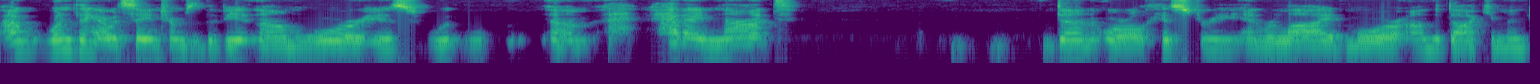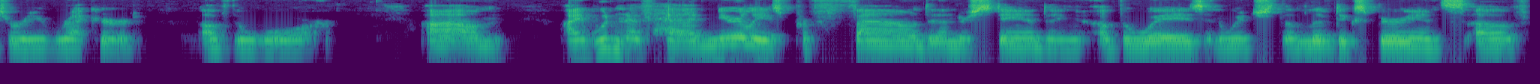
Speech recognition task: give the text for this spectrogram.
I, one thing I would say in terms of the Vietnam War is, um, had I not done oral history and relied more on the documentary record of the war, um, I wouldn't have had nearly as profound an understanding of the ways in which the lived experience of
